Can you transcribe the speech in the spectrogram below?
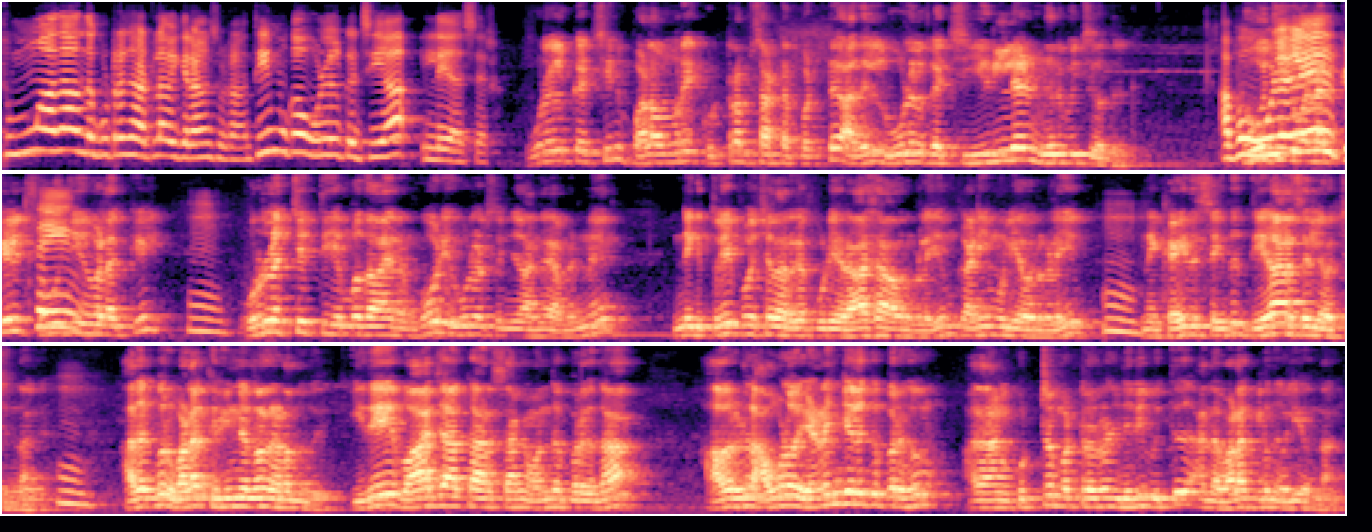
சும்மா தான் அந்த குற்றச்சாட்டுலாம் வைக்கிறாங்கன்னு சொல்றாங்க. திமுக ஊழல் கட்சியா இல்லையா சார் ஊழல் கட்சின்னு பல முறை குற்றம் சாட்டப்பட்டு அதில் ஊழல் கட்சி இல்லைன்னு நிரூபிச்சு வந்திருக்கு. அப்போ ஊழலே வழக்கில். ஒரு லட்சத்தி எண்பதாயிரம் கோடி ஊழல் செஞ்சாங்க அப்படின்னு இன்னைக்கு துணை பொதுச்செயலாளர் இருக்கக்கூடிய ராஜா அவர்களையும் கனிமொழி அவர்களையும் இன்னைக்கு கைது செய்து திகார் சிறையில் வச்சிருந்தாங்க. ம். அதுக்கு ஒரு வழக்கு நீண்ட நாள் நடந்தது. இதே பாஜக அரசாங்கம் வந்த பிறகுதான் அவர்கள் அவ்வளோ இடைஞ்சலுக்கு பிறகும் அதான் குற்றமற்றவர்கள் நிரூபித்து அந்த வழக்கிலிருந்து வெளியே வந்தாங்க.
